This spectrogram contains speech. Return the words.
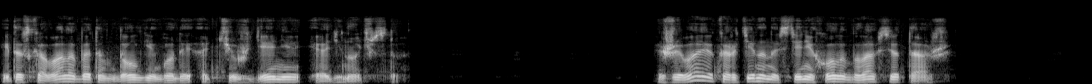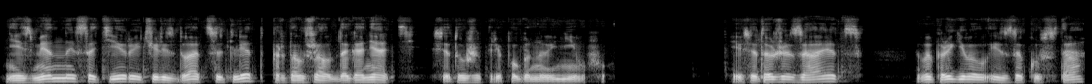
и тосковал об этом долгие годы отчуждения и одиночества. Живая картина на стене холла была все та же неизменной сатирой через 20 лет продолжал догонять все ту же перепуганную нимфу. И все тот же заяц выпрыгивал из-за куста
